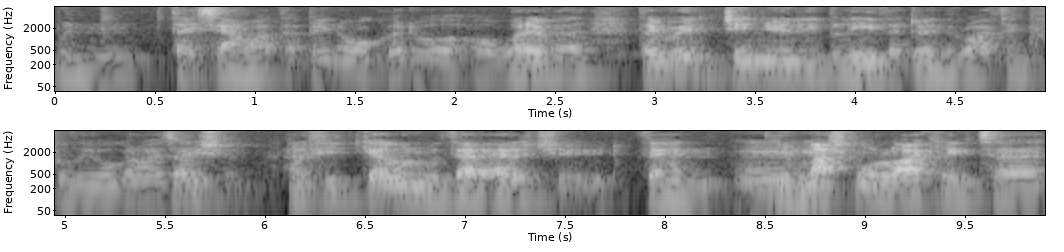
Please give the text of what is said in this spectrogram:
when they sound like they're being awkward or, or whatever. They really genuinely believe they're doing the right thing for the organisation. And if you go in with that attitude, then you're mm. much more likely to,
